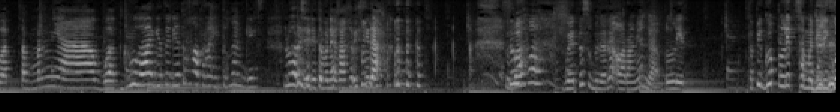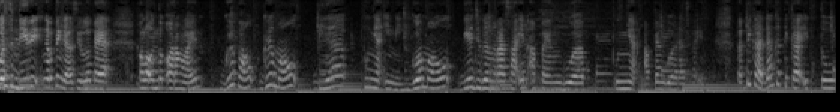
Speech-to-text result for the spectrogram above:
buat temennya, buat gua gitu dia tuh nggak pernah hitungan, gengs. Lu harus jadi temennya Kak Kristi dah. Sumpah, Sumpah. gue tuh sebenarnya orangnya nggak pelit. Tapi gue pelit sama diri gue sendiri, ngerti nggak sih lo kayak kalau untuk orang lain, gue mau gue mau dia punya ini, gue mau dia juga ngerasain apa yang gue punya, apa yang gue rasain. Tapi kadang ketika itu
